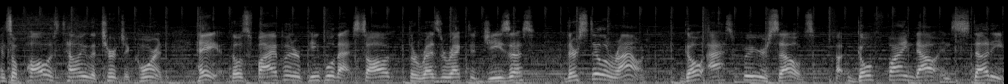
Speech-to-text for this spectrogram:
And so Paul is telling the church at Corinth, hey, those 500 people that saw the resurrected Jesus, they're still around. Go ask for yourselves. Uh, go find out and study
